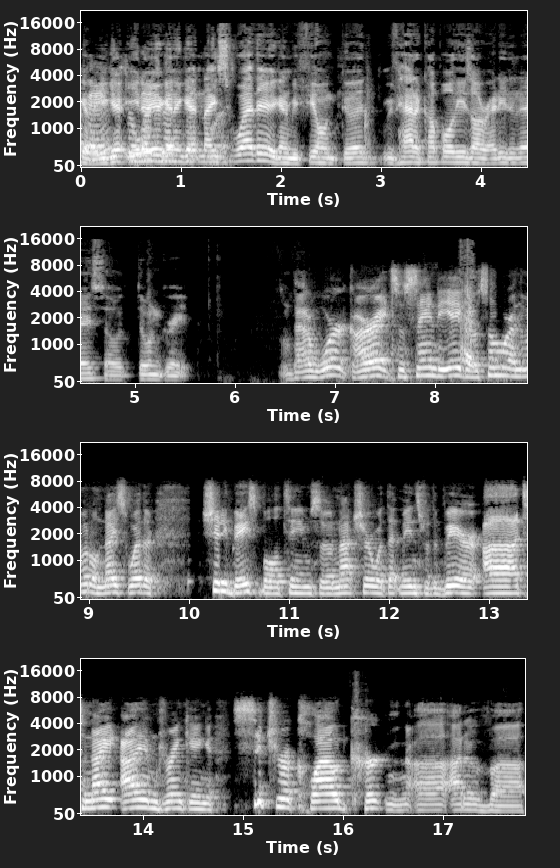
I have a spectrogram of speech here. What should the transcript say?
Diego. okay. You, get, So you know you're gonna get nice for? weather. You're gonna be feeling good. We've had a couple of these already today, so doing great. That'll work. All right. So San Diego, somewhere in the middle, nice weather. Shitty baseball team, so I'm not sure what that means for the beer. Uh, tonight I am drinking Citra Cloud Curtain uh, out of. Uh,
